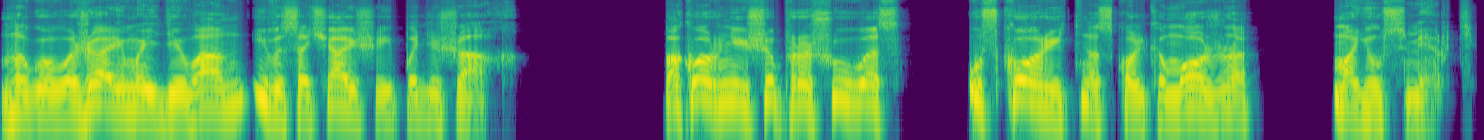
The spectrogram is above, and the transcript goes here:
«Многоуважаемый диван и высочайший падишах, покорнейше прошу вас ускорить, насколько можно, мою смерть».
